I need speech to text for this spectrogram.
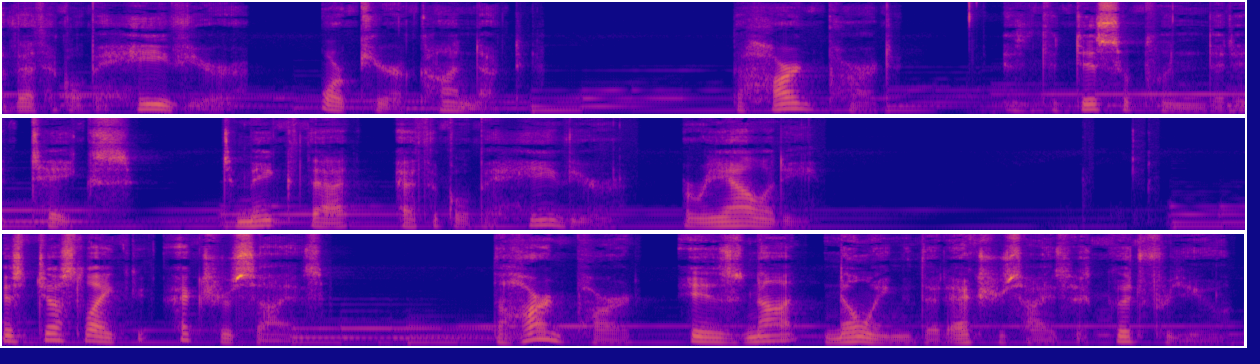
of ethical behavior or pure conduct. The hard part is the discipline that it takes to make that ethical behavior a reality. It's just like exercise. The hard part is not knowing that exercise is good for you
